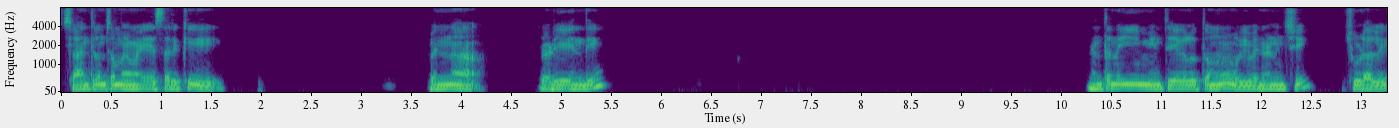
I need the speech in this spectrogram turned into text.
సాయంత్రం సమయం అయ్యేసరికి వెన్న రెడీ అయింది. ఎంత నెయ్యి మేము తీయగలుగుతాము ఈ వెన్న నుంచి చూడాలి.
